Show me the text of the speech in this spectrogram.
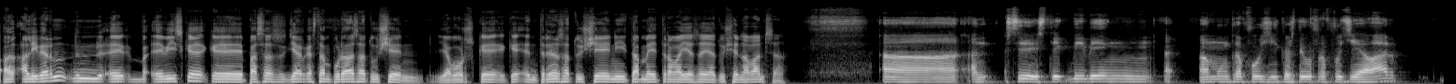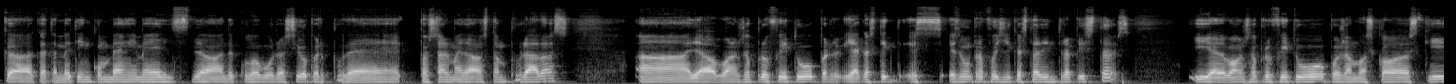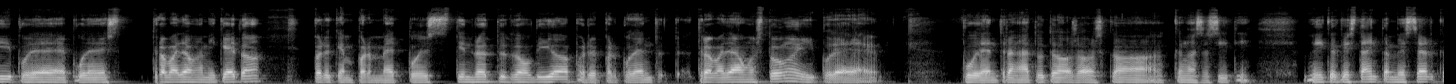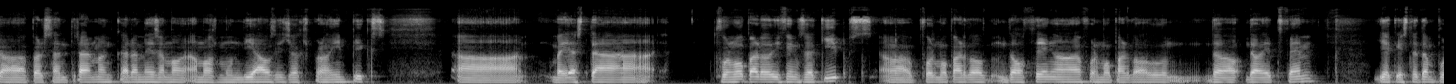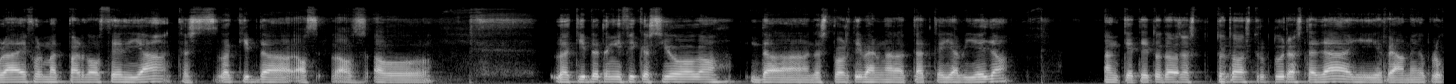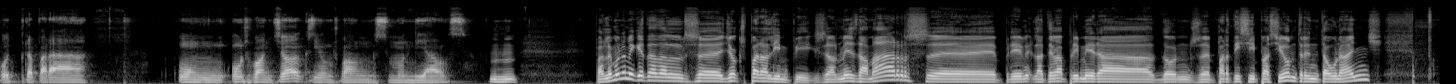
A, a l'hivern he, he vist que, que passes llargues temporades a Tuixent. Llavors, que, que entrenes a Tuixent i també treballes allà a Tuixent l'Avança? Uh, en, sí, estic vivint en un refugi que es diu Refugi de l'Arp, que, que també tinc conveni amb ells de, de col·laboració per poder passar-me allà les temporades. Uh, llavors aprofito, per, ja que estic, és, és un refugi que està dintre pistes, i llavors aprofito pues, amb l'escola d'esquí poder, poder treballar una miqueta perquè em permet pues, tindre tot el dia per, per poder treballar una estona i poder poder entrenar totes les hores que, que necessiti. Vull que aquest any també és cert que per centrar-me encara més amb, amb els Mundials i Jocs Paralímpics eh, vaig estar formo part de diferents equips, eh, formo part del, del CENA, formo part del, de, de l'ETFEM, i aquesta temporada he format part del CDA, que és l'equip de, els, els, el, l'equip de tecnificació d'esports de, d'hivern adaptat que hi ha a Viella, en què té tota, les, tota l'estructura està allà i realment he pogut preparar un, uns bons jocs i uns bons mundials. Mm -hmm. Parlem una miqueta dels eh, Jocs Paralímpics. El mes de març, eh, la teva primera doncs, eh, participació amb 31 anys.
